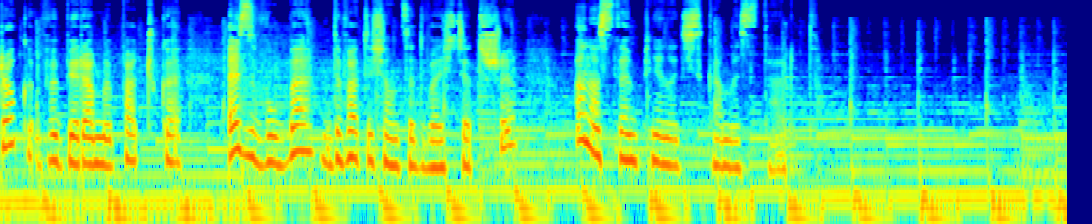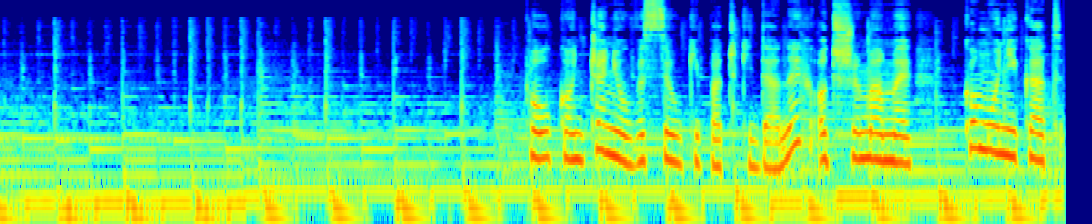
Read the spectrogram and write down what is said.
rok wybieramy paczkę SWB 2023, a następnie naciskamy Start. Po ukończeniu wysyłki paczki danych otrzymamy komunikat,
